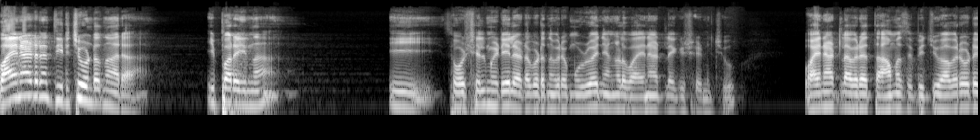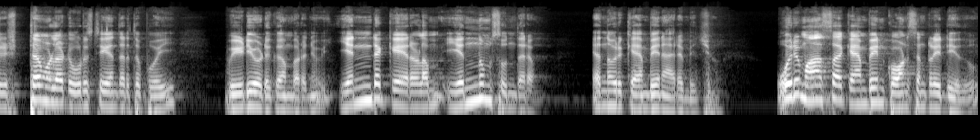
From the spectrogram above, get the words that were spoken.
വയനാടിനെ തിരിച്ചു കൊണ്ടുവന്നാരാ ഈ പറയുന്ന ഈ സോഷ്യൽ മീഡിയയിൽ ഇടപെടുന്നവരെ മുഴുവൻ ഞങ്ങൾ വയനാട്ടിലേക്ക് ക്ഷണിച്ചു. വയനാട്ടിൽ അവരെ താമസിപ്പിച്ചു. അവരോട് ഇഷ്ടമുള്ള ടൂറിസ്റ്റ് കേന്ദ്രത്തിൽ പോയി വീഡിയോ എടുക്കാൻ പറഞ്ഞു. എന്റെ കേരളം എന്നും സുന്ദരം എന്നൊരു ക്യാമ്പയിൻ ആരംഭിച്ചു. ഒരു മാസം ആ ക്യാമ്പയിൻ കോൺസെൻട്രേറ്റ് ചെയ്തു.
